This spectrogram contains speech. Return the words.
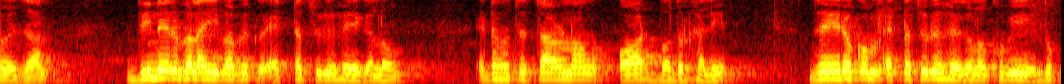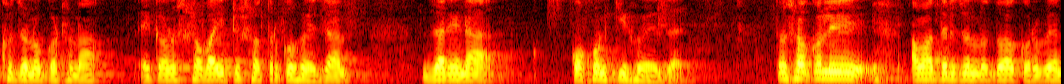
হয়ে যান। দিনের বেলা এইভাবে একটা চুরি হয়ে গেল, এটা হচ্ছে চার নং ওয়ার্ড বদরখালী। যে এরকম একটা চুরি হয়ে গেল, খুবই দুঃখজনক ঘটনা। এই কারণে সবাই একটু সতর্ক হয়ে যান। জানি না কখন কি হয়ে যায়। তো সকলে আমাদের জন্য দোয়া করবেন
